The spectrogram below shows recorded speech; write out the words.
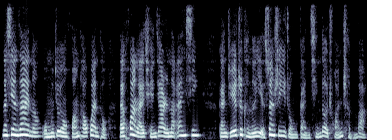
那现在呢，我们就用黄桃罐头来换来全家人的安心，感觉这可能也算是一种感情的传承吧。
